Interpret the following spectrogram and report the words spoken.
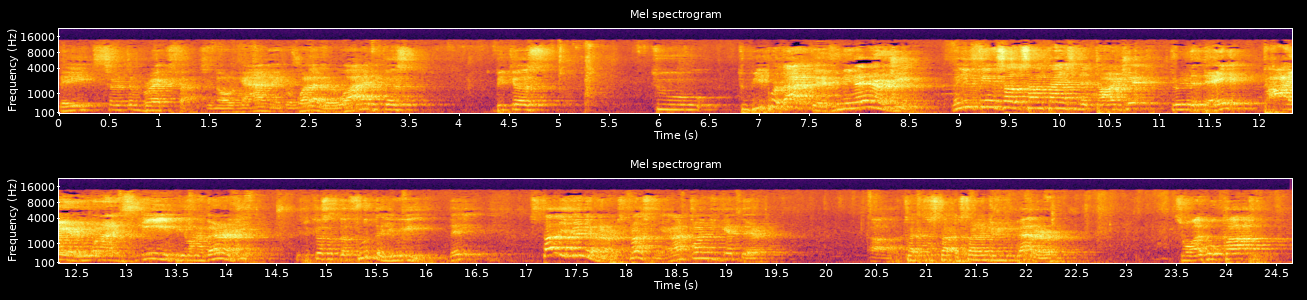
They eat certain breakfast, you know, organic or whatever. Why? Because because to to be productive, you need energy. When you feel so, sometimes lethargic during the day, tired, you want to sleep, you don't have energy. It's because of the food that you eat. They study millionaires, trust me, and I'm trying to get there. Uh, try to start, starting to better. So I woke up,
